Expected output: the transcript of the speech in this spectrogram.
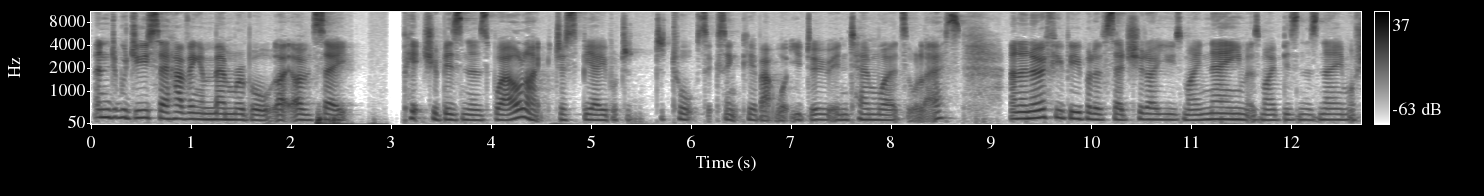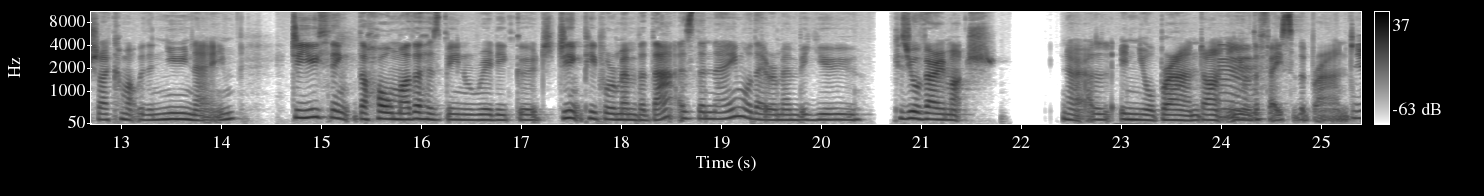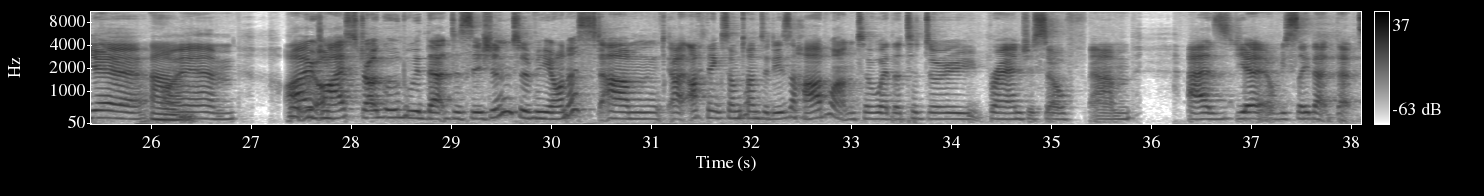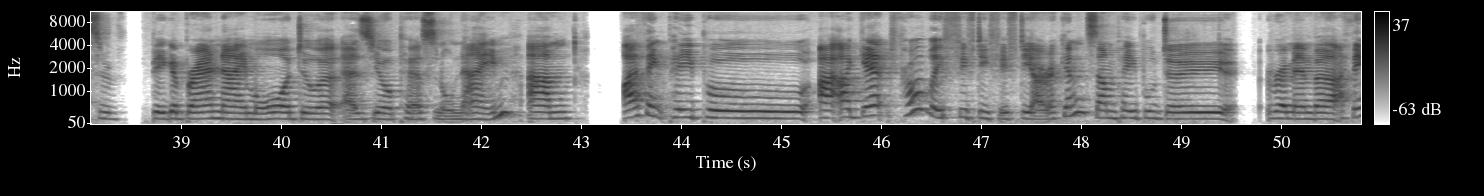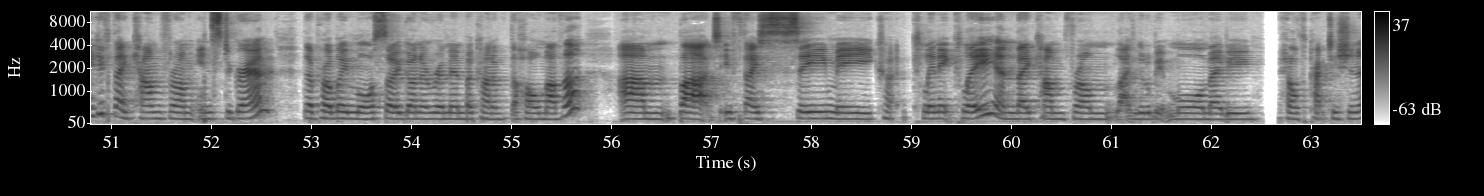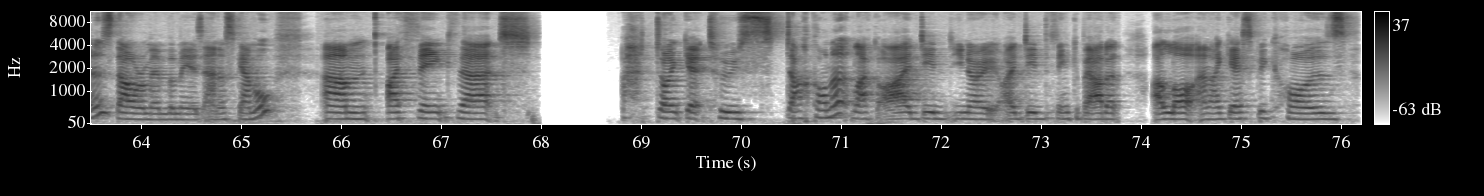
And would you say having a memorable, like I would say, pitch your business well, like just be able to, to talk succinctly about what you do in 10 words or less. And I know a few people have said, should I use my name as my business name or should I come up with a new name? Do you think the whole mother has been really good? Do you think people remember that as the name or they remember you? Because you're very much, you know, in your brand, aren't you? You're hmm. the face of the brand. Yeah, I um, am. I, you- I struggled with that decision, to be honest. Um, I, I think sometimes it is a hard one to whether to do brand yourself um, as, yeah, obviously that, that sort of bigger brand name or do it as your personal name. Um, I think people, I, I get probably 50 50, I reckon. Some people do remember, I think if they come from Instagram, they're probably more so going to remember kind of the whole mother. Um, but if they see me clinically and they come from like a little bit more maybe health practitioners, they'll remember me as Anna Scammell. Um, I think that don't get too stuck on it. Like I did, you know, I did think about it a lot, and I guess because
